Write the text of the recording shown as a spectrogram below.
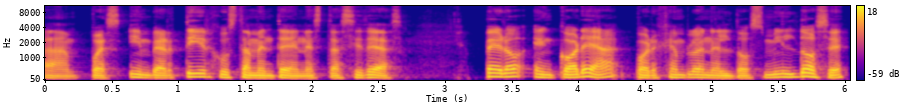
ah, pues invertir justamente en estas ideas. Pero en Corea, por ejemplo, en el 2012,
